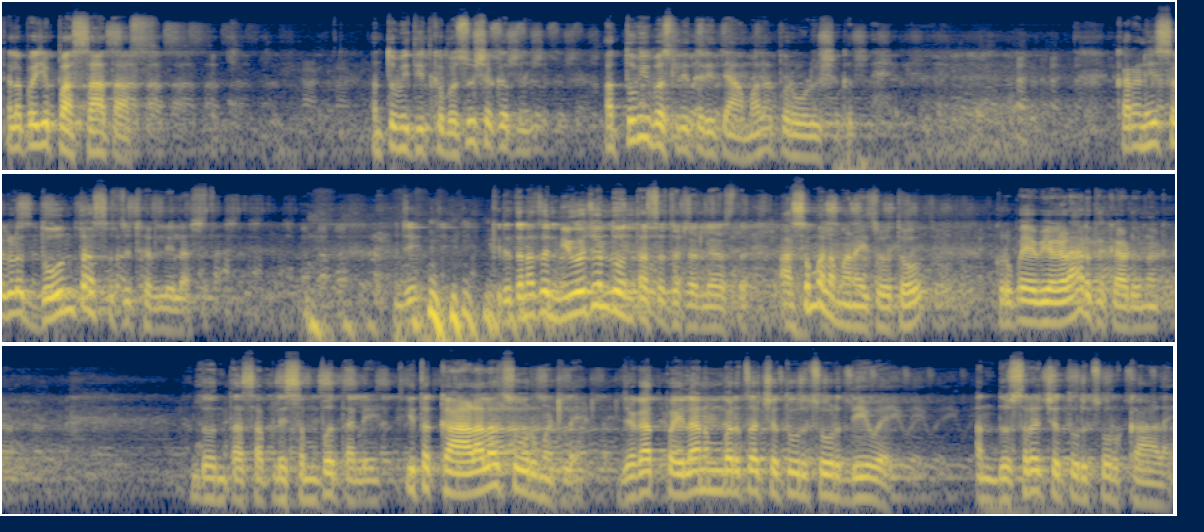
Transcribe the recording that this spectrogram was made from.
त्याला पाहिजे पाच सहा तास. आणि तुम्ही तितकं बसू शकत नाही. आणि तुम्ही बसले तरी ते आम्हाला परवडू शकत नाही. कारण हे सगळं दोन तासाचं ठरलेलं असतं. म्हणजे कीर्तनाचं नियोजन दोन तासाचं ठरलेलं असतं. असं मला म्हणायचं होतं. कृपया वेगळा अर्थ काढू नका. दोन तास आपले संपत आले. इथं काळाला चोर म्हटलंय. जगात पहिला नंबरचा चतुर चोर देव आहे आणि दुसरा चतुर चोर काळ आहे.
